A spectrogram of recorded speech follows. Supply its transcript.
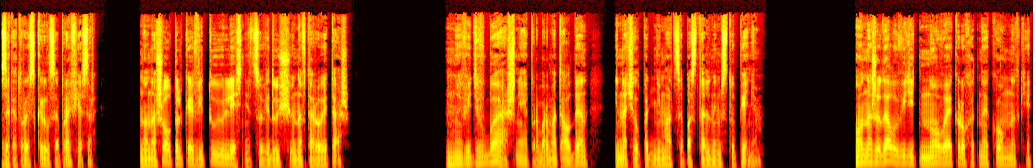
за которой скрылся профессор, но нашел только витую лестницу, ведущую на второй этаж. «Мы ведь в башне», — пробормотал Дэн и начал подниматься по стальным ступеням. Он ожидал увидеть новые крохотные комнатки,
